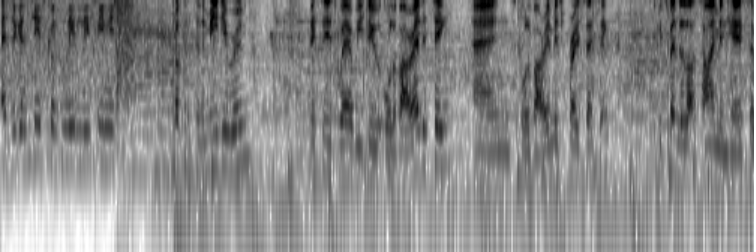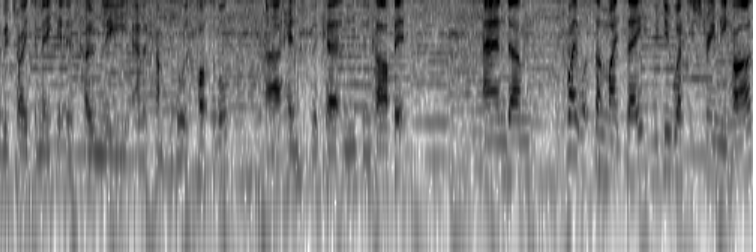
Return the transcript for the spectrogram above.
As you can see, it's completely finished. Welcome to the media room. This is where we do all of our editing and all of our image processing. We spend a lot of time in here, so we've tried to make it as homely and as comfortable as possible, uh, hence the curtains and carpets. And um, despite what some might say, we do work extremely hard,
